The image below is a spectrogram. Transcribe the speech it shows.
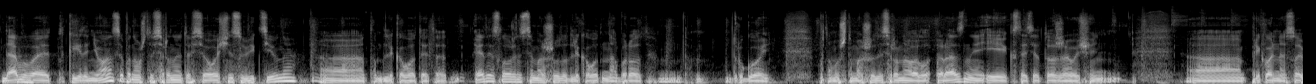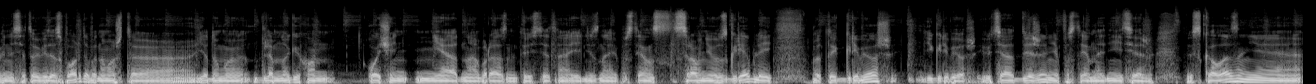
Да, бывают какие-то нюансы, потому что все равно это все очень субъективно. А, там для кого-то это этой сложности маршрута, для кого-то, наоборот, там, другой. Потому что маршруты все равно разные. И, кстати, тоже очень прикольная особенность этого вида спорта, потому что, я думаю, для многих он очень неоднообразный. То есть это, я не знаю, постоянно сравниваю с греблей. Вот ты гребешь и гребешь, и у тебя движения постоянно одни и те же. То есть скалолазание,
